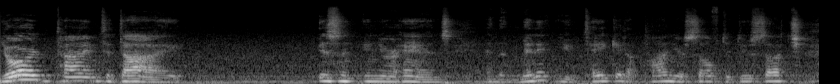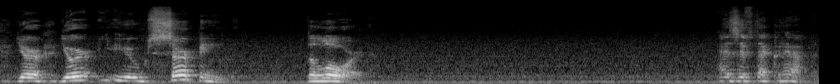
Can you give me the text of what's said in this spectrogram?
your time to die isn't in your hands. And the minute you take it upon yourself to do such, you're, you're usurping the Lord. As if that could happen.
